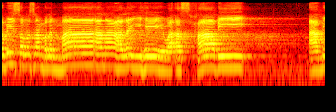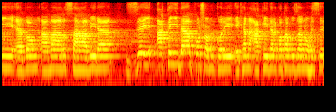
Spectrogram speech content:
নবী সাল্লাল্লাহু আলাইহি বলেন, মা আনা আলাইহি ওয়া আসহাবি। আমি এবং আমার সাহাবিরা যেই আকিদা পোষণ করি, এখানে আকিদার কথা বোঝানো হয়েছে।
